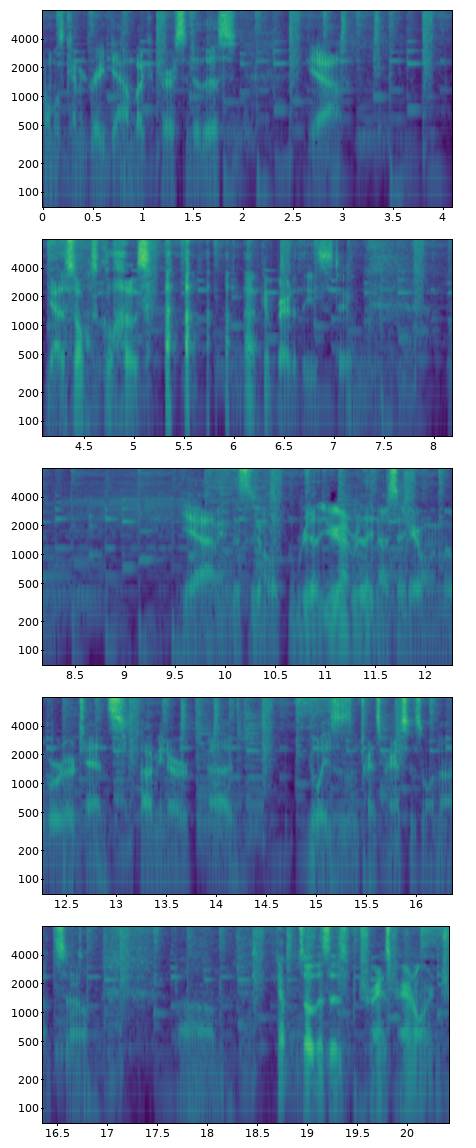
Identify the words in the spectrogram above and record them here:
almost kind of grayed down by comparison to this. Yeah, yeah, this almost glows compared to these two. Yeah, I mean, this is gonna look real. You're gonna really notice it here when we move over to our tints. I mean, our uh, glazes and transparencies and whatnot. So, um, yep. So this is transparent orange.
